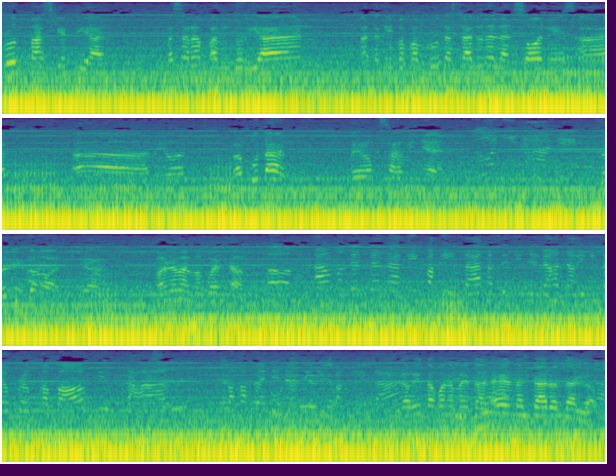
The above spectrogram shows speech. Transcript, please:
fruit basket yan. Masarap ang durian at ang iba pang prutas, lalo na lansones at ah, ano yun? Rambutan. Mayroon sa amin yan. Doon inaani. Doon yung doon. Yan. Ano naman, magkwenta? Oo. ang maganda natin ipakita kasi hindi nila nakikita from above yung taal. Baka pwede natin ipakita. Nakita ko naman yung taal. Ayun, nagdarasal oh. Oo.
